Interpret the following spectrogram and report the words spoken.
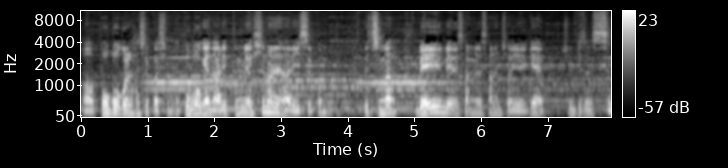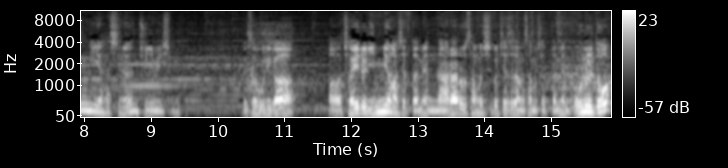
어, 보복을 하실 것입니다. 보복의 날이 분명히 신원의 날이 있을 겁니다. 그렇지만 매일매일 삶을 사는 저희에게 주님께서는 승리하시는 주님이십니다. 그래서 우리가 어, 저희를 임명하셨다면 나라로 삼으시고 제사장 삼으셨다면 오늘도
